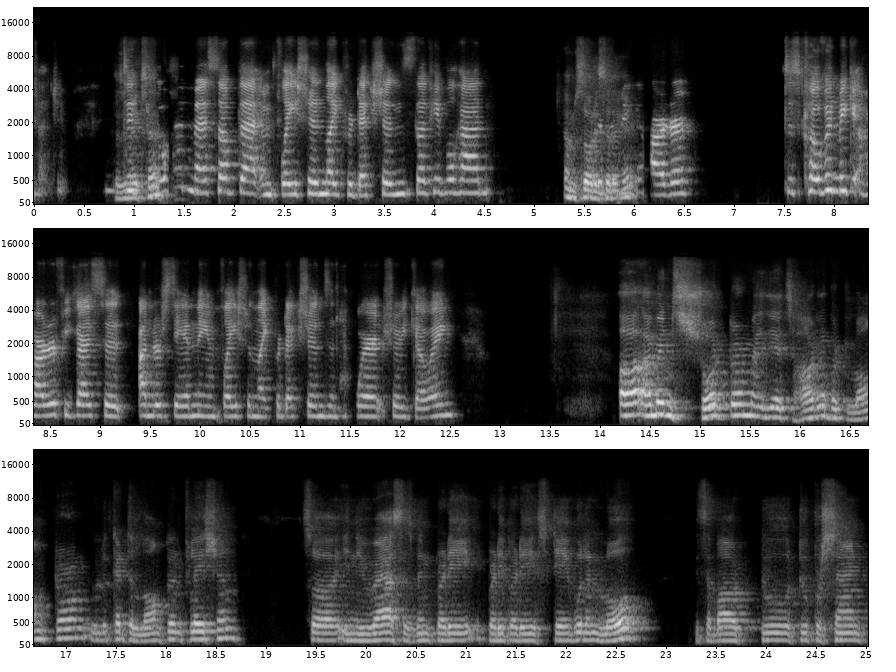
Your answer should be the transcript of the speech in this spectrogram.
Gotcha. Does Did COVID mess up that inflation like predictions that people had? I'm sorry, Did it make it harder? Does COVID make it harder for you guys to understand the inflation like predictions and where it should be going? Uh, I mean, short term, it's harder, but long term, we look at the long term inflation. So in the US, it's been pretty, pretty, pretty stable and low. It's about two, two percent,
